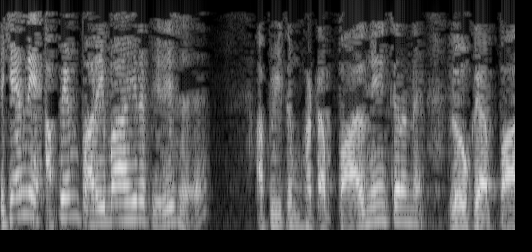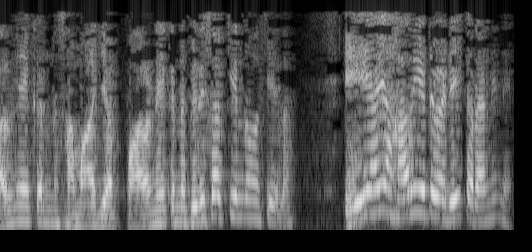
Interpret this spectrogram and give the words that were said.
ඒ කියන්නේ අපෙන් පරිබාහිර පිරිස අපි හිතමු රටක් පාලනය කරන, ලෝකයක් පාලනය කරන, සමාජයක් පාලනය කරන පිරිසක් ඉන්නවා කියලා. ඒ අය හරියට වැඩේ කරන්නේ නැහැ.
